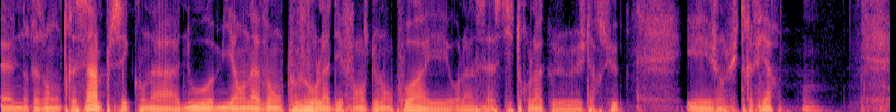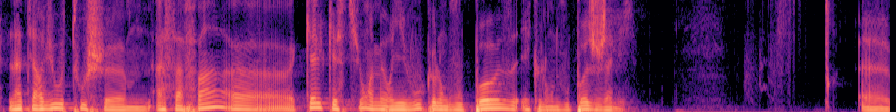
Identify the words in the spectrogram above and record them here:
une raison très simple, c'est qu'on a nous mis en avant toujours la défense de l'emploi et voilà, c'est à ce titre-là que je, je l'ai reçu et j'en suis très fier. L'interview touche à sa fin. quelles questions aimeriez-vous que l'on vous pose et que l'on ne vous pose jamais? Euh,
